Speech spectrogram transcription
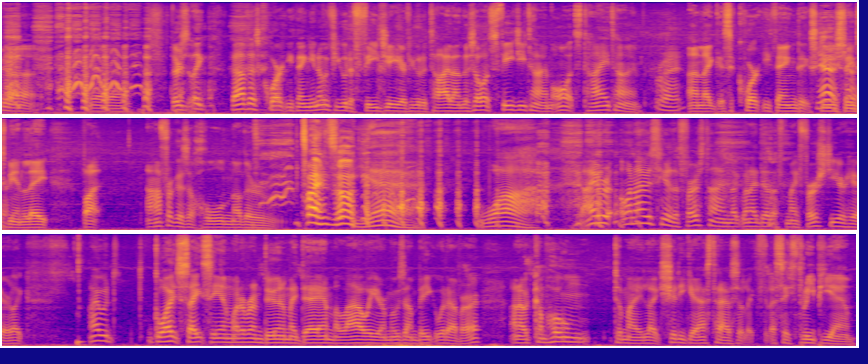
Yeah. yeah. There's like they have this quirky thing. You know, if you go to Fiji or if you go to Thailand, there's oh it's Fiji time, oh it's Thai time, Right. And like it's a quirky thing to excuse Yeah, things being late. But Africa's a whole nother Time zone. yeah. wow. I re- when I was here the first time, like when I did it for my first year here, like I would go out sightseeing, whatever I'm doing in my day in Malawi or Mozambique, or whatever, and I would come home to my like shitty guest house at like let's say 3 p.m.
